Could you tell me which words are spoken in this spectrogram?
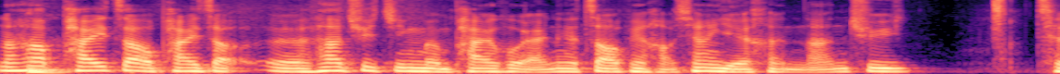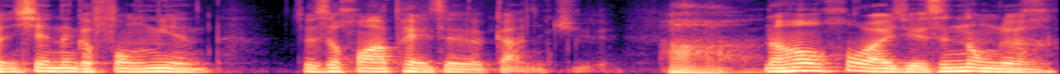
那他拍照拍照，呃，他去金门拍回来那个照片，好像也很难去呈现那个封面，就是花配这个感觉啊。然后后来也是弄了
